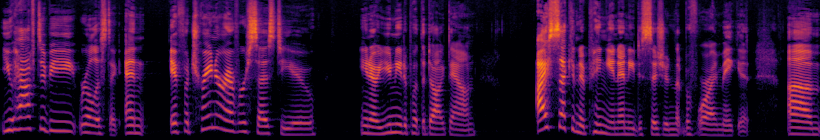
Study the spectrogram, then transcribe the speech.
you have to be realistic. And if a trainer ever says to you, you know, you need to put the dog down, I second opinion any decision that before I make it. Um,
